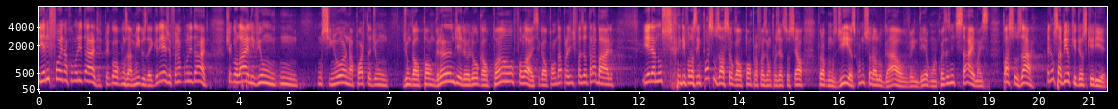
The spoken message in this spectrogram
E ele foi na comunidade, pegou alguns amigos da igreja, foi na comunidade. Chegou lá, ele viu um, um, um senhor na porta de um, de um galpão grande, ele olhou o galpão, falou: oh, esse galpão dá para a gente fazer o trabalho. E ele anunciou, ele falou assim: posso usar o seu galpão para fazer um projeto social por alguns dias? Quando o senhor alugar ou vender alguma coisa, a gente sai, mas posso usar? Ele não sabia o que Deus queria.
